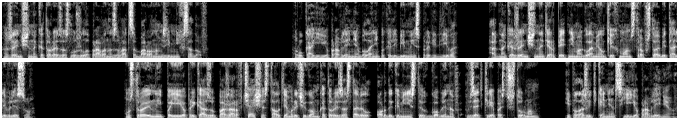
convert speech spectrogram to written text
женщины, которая заслужила право называться бароном зимних садов. Рука ее правления была непоколебима и справедлива, однако женщина терпеть не могла мелких монстров, что обитали в лесу. Устроенный по ее приказу пожар в чаще стал тем рычагом, который заставил орды каменистых гоблинов взять крепость штурмом и положить конец ее правлению.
